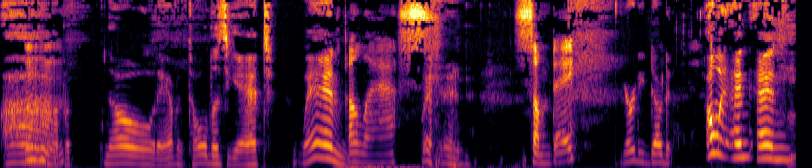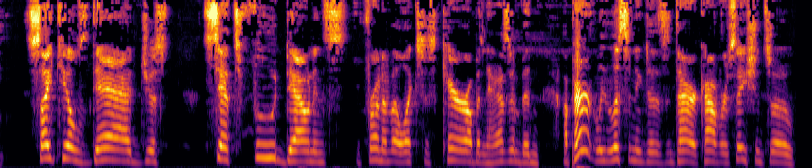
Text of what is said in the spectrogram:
Ah, Mm-hmm. but no, they haven't told us yet. When? Alas, When? someday. You already dubbed it. Oh, and and Psykill's dad just sets food down in front of Alexis Kerib and hasn't been apparently listening to this entire conversation. So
